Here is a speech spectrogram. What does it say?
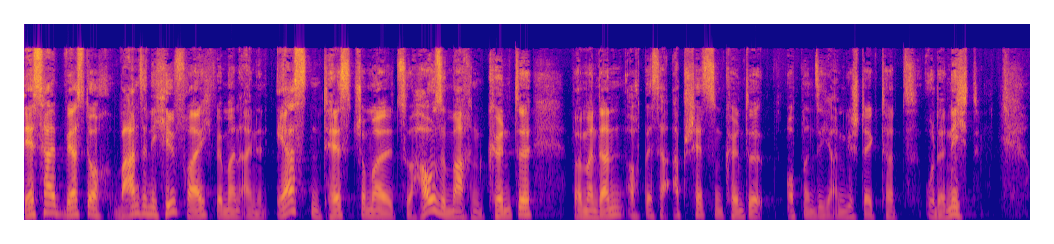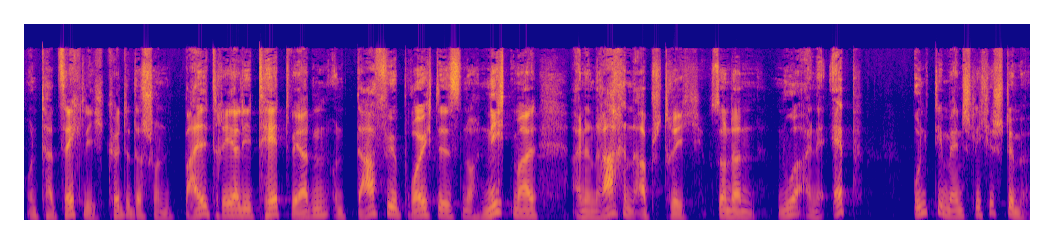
Deshalb wäre es doch wahnsinnig hilfreich, wenn man einen ersten Test schon mal zu Hause machen könnte, weil man dann auch besser abschätzen könnte, ob man sich angesteckt hat oder nicht. Und tatsächlich könnte das schon bald Realität werden. Und dafür bräuchte es noch nicht mal einen Rachenabstrich, sondern nur eine App und die menschliche Stimme.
